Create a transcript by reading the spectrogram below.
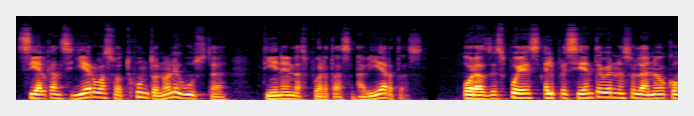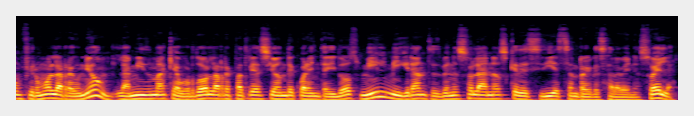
Si al canciller o a su adjunto no le gusta, tienen las puertas abiertas. Horas después, el presidente venezolano confirmó la reunión, la misma que abordó la repatriación de 42 mil migrantes venezolanos que decidiesen regresar a Venezuela.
